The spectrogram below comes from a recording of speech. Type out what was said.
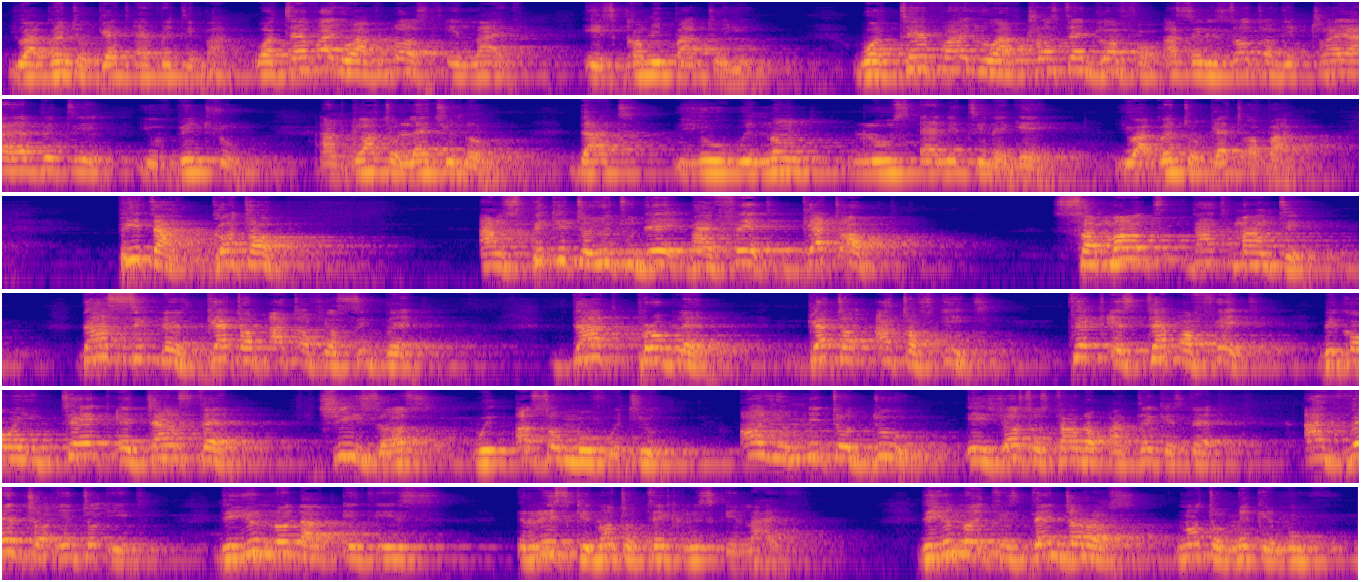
you are going to get everything back. Whatever you have lost in life is coming back to you. Whatever you have trusted God for as a result of the trial, everything you've been through, I'm glad to let you know that you will not lose anything again. You are going to get up back. Peter got up. I'm speaking to you today by faith. Get up. Surmount that mountain. That sickness, get up out of your sick bed. That problem, get up out of it. Take a step of faith. Because when you take a giant step, Jesus will also move with you. All you need to do is just to stand up and take a step. Adventure into it. Do you know that it is risky not to take risk in life? Do you know it is dangerous not to make a move.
